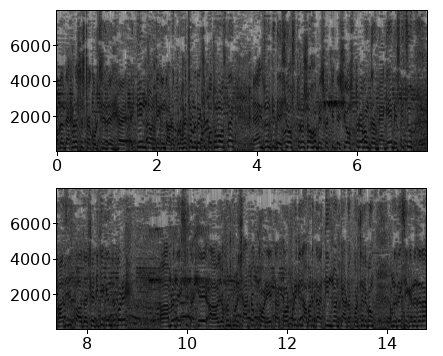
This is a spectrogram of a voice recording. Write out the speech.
আমরা দেখানোর চেষ্টা করছি যে হ্যাঁ, তিনজনকে কিন্তু আটক করা হয়েছে। আমরা দেখছি প্রথম অবস্থায় একজনকে দেশীয় অস্ত্র সহ বেশ কয়েকটি দেশীয় অস্ত্র এবং তার ব্যাগে বেশ কিছু জিনিস পাওয়া যায়। সেটিকে কেন্দ্র করে আমরা দেখছি তাকে যখন পুলিশ আটক করে তারপর পরে কিন্তু আবার তিনজনকে আটক করেছেন এবং আমরা দেখছি এখানে যারা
